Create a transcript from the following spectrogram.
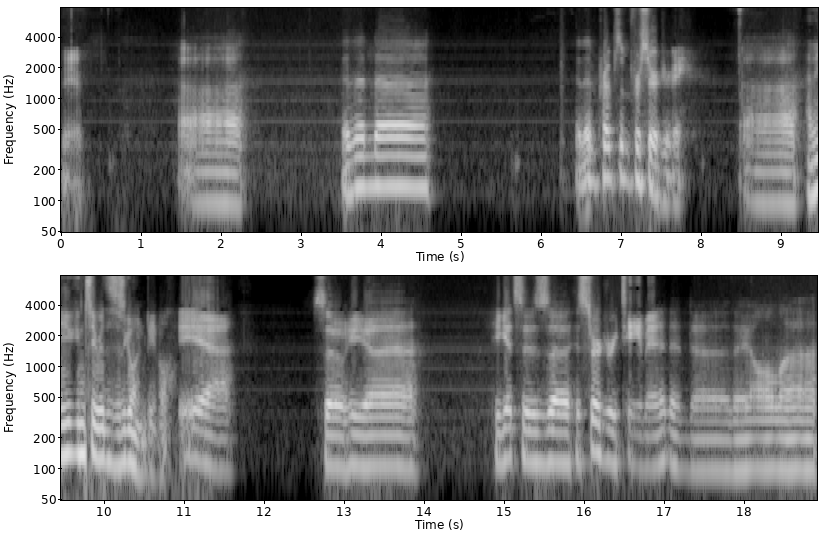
Yeah. Uh, and then uh, and then preps him for surgery. Uh, I think you can see where this is going, people. Yeah. So he uh he gets his uh, his surgery team in, and uh, they all uh,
